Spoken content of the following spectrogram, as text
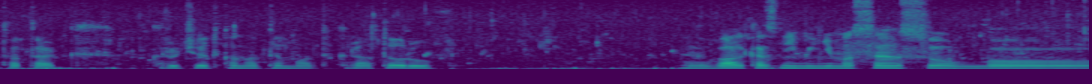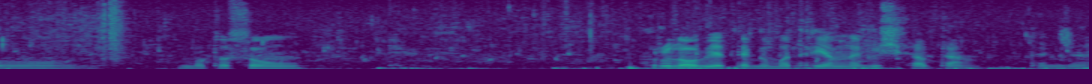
to tak króciutko na temat kreatorów. Walka z nimi nie ma sensu, bo, bo to są królowie tego materialnego świata. Także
